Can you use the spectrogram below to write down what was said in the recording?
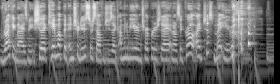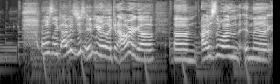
recognize me. She like came up and introduced herself and she's like, I'm gonna be your interpreter today. And I was like, girl, I just met you. I was like, I was just in here like an hour ago. Um, I was the one in the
